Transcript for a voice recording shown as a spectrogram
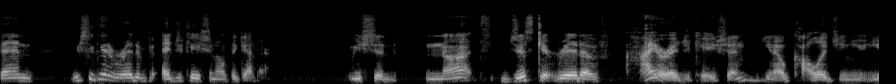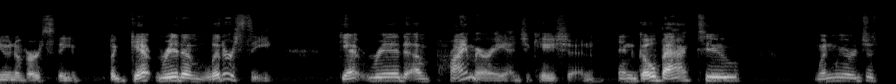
then we should get rid of education altogether we should not just get rid of higher education, you know, college and university, but get rid of literacy, get rid of primary education, and go back to when we were just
